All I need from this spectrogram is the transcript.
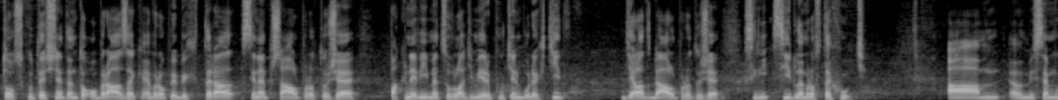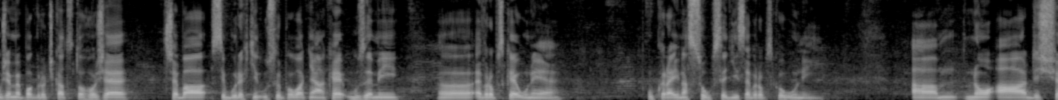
to skutečně tento obrázek Evropy bych teda si nepřál, protože pak nevíme, co Vladimír Putin bude chtít dělat dál, protože sídlem roste chuť. A eh, my se můžeme pak dočkat toho, že třeba si bude chtít usurpovat nějaké území eh, Evropské unie, Ukrajina sousedí s Evropskou unii. Um, no a když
